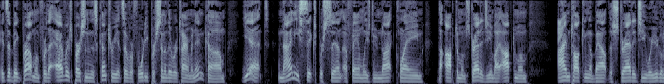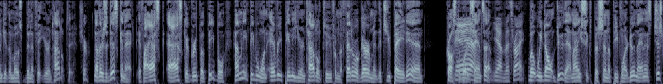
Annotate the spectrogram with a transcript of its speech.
It's a big problem for the average person in this country. It's over 40% of their retirement income. Yet, 96% of families do not claim the optimum strategy. And by optimum, I'm talking about the strategy where you're going to get the most benefit you're entitled to. Sure. Now there's a disconnect. If I ask ask a group of people, how many people want every penny you're entitled to from the federal government that you paid in across the yeah, board hands up? Yeah, that's right. But we don't do that. 96% of people aren't doing that and it's just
